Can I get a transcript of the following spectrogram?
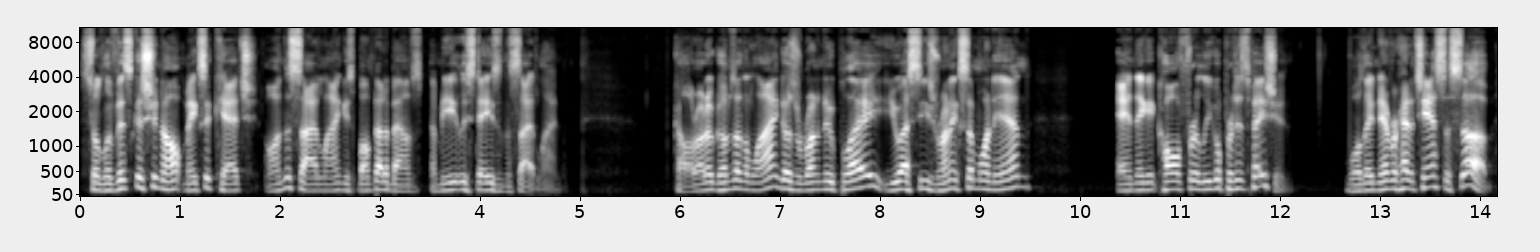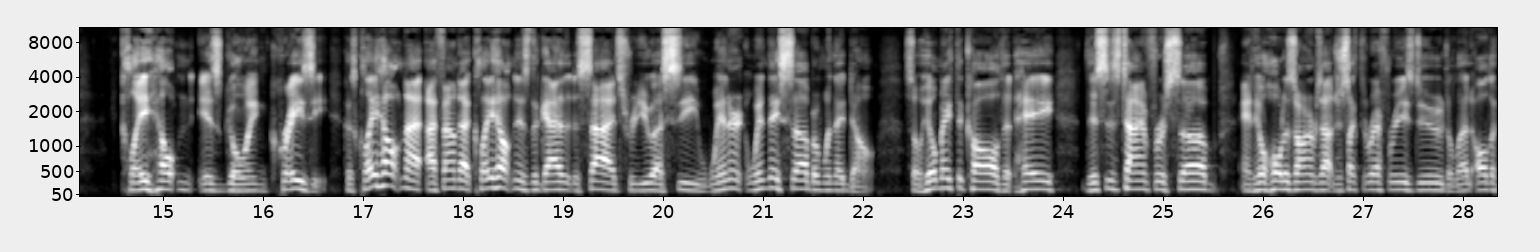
So Laviska Shenault makes a catch on the sideline, gets bumped out of bounds, immediately stays in the sideline. Colorado comes on the line, goes to run a new play. USC's running someone in, and they get called for illegal participation. Well, they never had a chance to sub. Clay Helton is going crazy because Clay Helton. I, I found out Clay Helton is the guy that decides for USC when or, when they sub and when they don't. So he'll make the call that hey, this is time for a sub, and he'll hold his arms out just like the referees do to let all the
